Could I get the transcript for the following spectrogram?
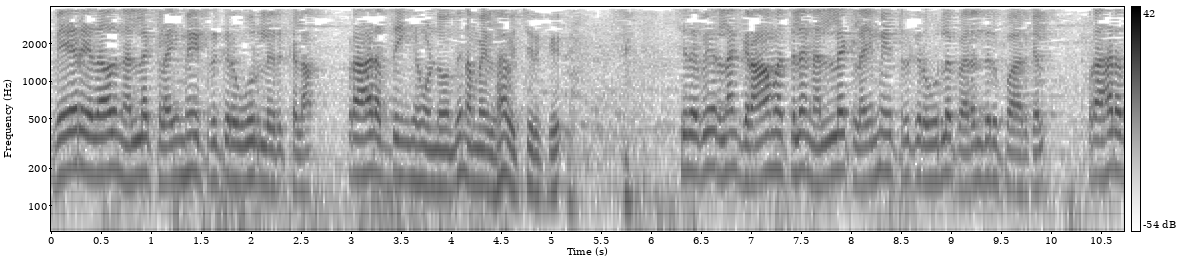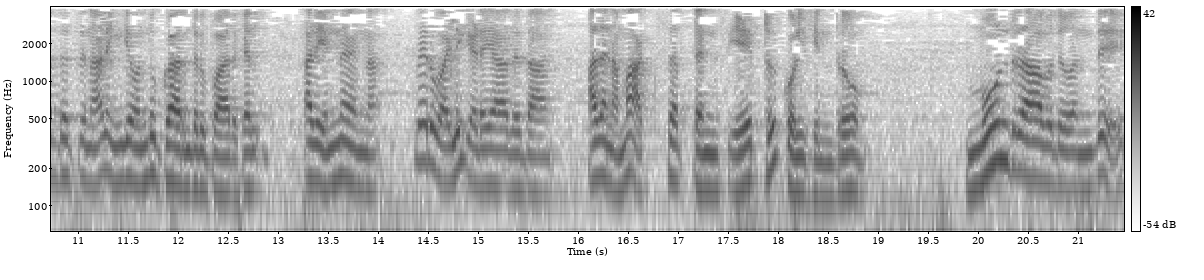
வேற ஏதாவது நல்ல கிளைமேட் இருக்கிற ஊர்ல இருக்கலாம். பிராரப்தம் இங்க கொண்டு வந்து நம்ம எல்லாம் வச்சிருக்கு. சில பேர் எல்லாம் கிராமத்துல நல்ல கிளைமேட் இருக்கிற ஊர்ல பிறந்திருப்பார்கள். பிராரப்தத்தினால இங்க வந்து உட்கார்ந்திருப்பார்கள். அது என்னன்னா வேறு வழி கிடையாது தான் அதை நம்ம அக்செப்டன்ஸ் ஏற்றுக்கொள்கின்றோம். மூன்றாவது வந்து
